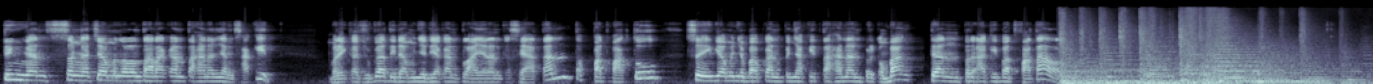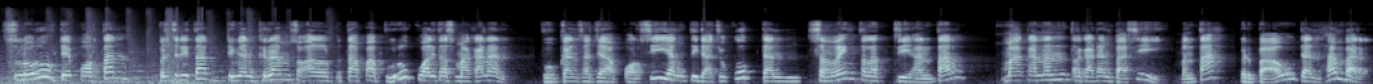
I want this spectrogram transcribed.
dengan sengaja menelentarakan tahanan yang sakit mereka juga tidak menyediakan pelayanan kesehatan tepat waktu sehingga menyebabkan penyakit tahanan berkembang dan berakibat fatal. Seluruh deportan bercerita dengan geram soal betapa buruk kualitas makanan. Bukan saja porsi yang tidak cukup dan sering telat diantar, makanan terkadang basi, mentah, berbau, dan hambar,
